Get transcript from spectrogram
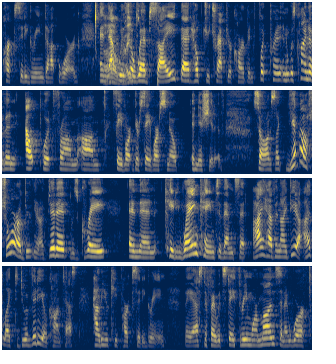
parkcitygreen.org. And Oh, that was a website that helped you track your carbon footprint. And it was kind of an output from um, Save Our, their Save Our Snow initiative. So I was like, yeah, sure, I'll do, you know, I did it, it was great. And then Katie Wang came to them and said, I have an idea. I'd like to do a video contest. How do you keep Park City green? They asked if I would stay three more months, and I worked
